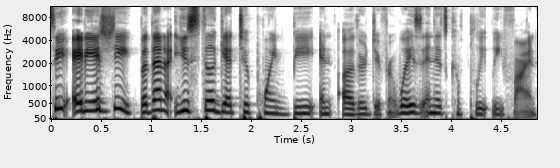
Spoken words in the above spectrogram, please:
See, ADHD, but then you still get to point B in other different ways and it's completely fine.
